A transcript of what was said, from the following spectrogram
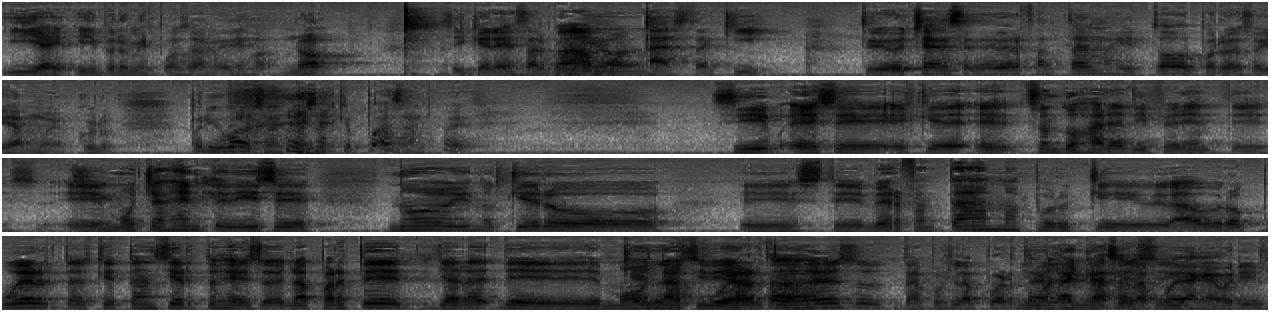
Y, y- pero mi esposa me dijo, no, si querés estar conmigo, Vamos. hasta aquí. Te dio chance de ver fantasmas y todo, pero eso ya es muy oscuro. Pero igual, son cosas que pasan, pues. Sí, ese, es que eh, son dos áreas diferentes. Eh, Sí. Mucha gente dice, no, yo no quiero este, ver fantasmas porque abro puertas. ¿Qué tan cierto es eso? La parte ya la- de, demonios la y ver todo eso. Después la puerta de la casa la sí. pueden abrir.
